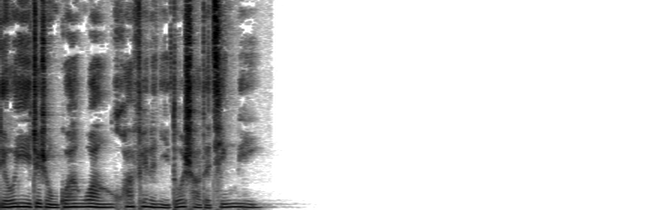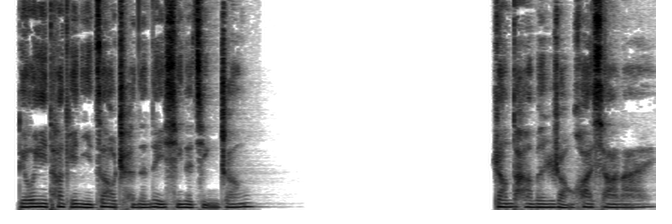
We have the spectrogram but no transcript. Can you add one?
留意这种观望花费了你多少的精力。留意它给你造成的内心的紧张，让它们软化下来。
